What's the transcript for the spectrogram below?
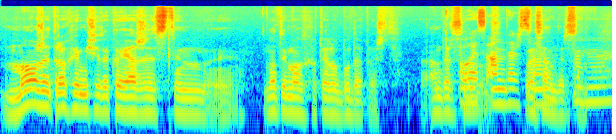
Może trochę mi się to kojarzy z tym, y, no tym od hotelu Budapeszt. Anderson. Wes Anderson. Wes Anderson. Mhm.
